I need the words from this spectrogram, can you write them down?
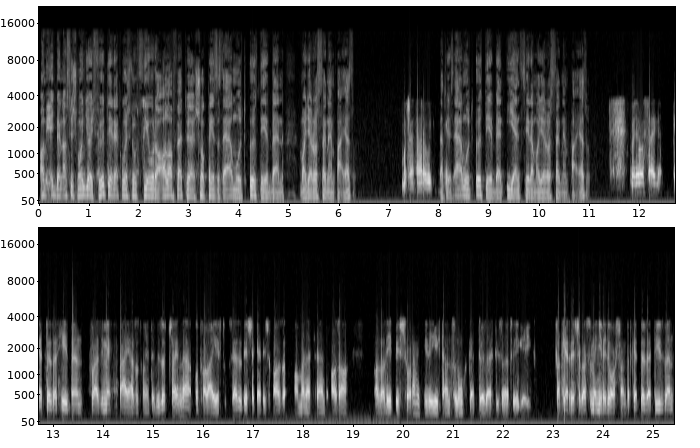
Ami egyben azt is mondja, hogy főtér rekonstrukcióra alapvetően sok pénz az elmúlt öt évben Magyarország nem pályázott? Bocsánat, arra úgy. Tehát, hogy az elmúlt öt évben ilyen célra Magyarország nem pályázott? Magyarország 2007-ben kvázi megpályázott majd a bizottságnál, ott aláírtuk szerződéseket, és az a menetrend, az a, az a lépés sor, amit mi végig táncolunk 2015 végéig. A kérdés csak az, hogy mennyire gyorsan. Tehát 2010-ben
